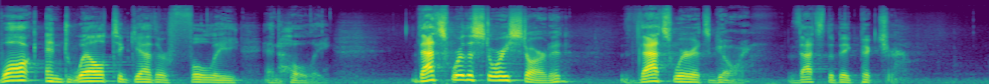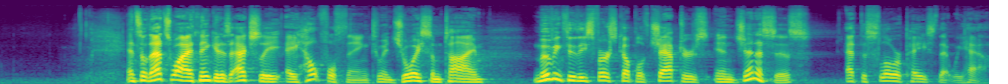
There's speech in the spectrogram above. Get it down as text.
walk and dwell together fully and wholly. That's where the story started. That's where it's going. That's the big picture. And so that's why I think it is actually a helpful thing to enjoy some time moving through these first couple of chapters in Genesis at the slower pace that we have.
